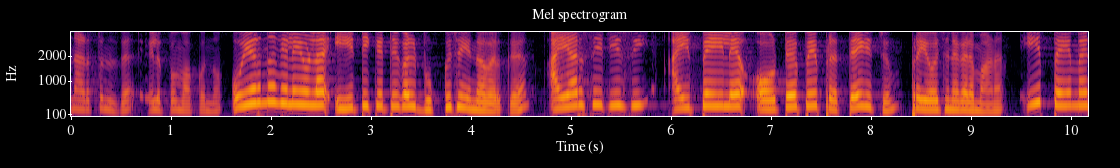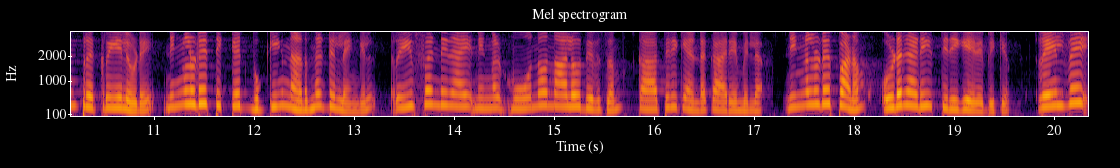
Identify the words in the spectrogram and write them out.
നടത്തുന്നത് എളുപ്പമാക്കുന്നു. ഉയർന്ന വിലയുള്ള ഇ ടിക്കറ്റുകൾ ബുക്ക് ചെയ്യുന്നവർക്ക് I R C T C I പേയിലെ ഓട്ടോ പേ പ്രത്യേകിച്ചും പ്രയോജനകരമാണ്. ഈ പേയ്മെന്റ് പ്രക്രിയയിലൂടെ നിങ്ങളുടെ ടിക്കറ്റ് ബുക്കിംഗ് നടന്നിട്ടില്ലെങ്കിൽ റീഫണ്ടിനായി നിങ്ങൾ മൂന്നോ നാലോ ദിവസം കാത്തിരിക്കേണ്ട കാര്യമില്ല. നിങ്ങളുടെ പണം ഉടനടി തിരികെ ലഭിക്കും. റെയിൽവേ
